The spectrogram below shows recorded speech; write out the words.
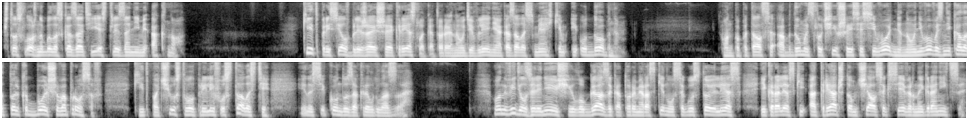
что сложно было сказать, есть ли за ними окно. Кит присел в ближайшее кресло, которое, на удивление, оказалось мягким и удобным. Он попытался обдумать случившееся сегодня, но у него возникало только больше вопросов. Кит почувствовал прилив усталости и на секунду закрыл глаза. Он видел зеленеющие луга, за которыми раскинулся густой лес, и королевский отряд, что мчался к северной границе.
